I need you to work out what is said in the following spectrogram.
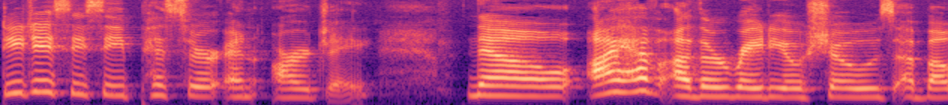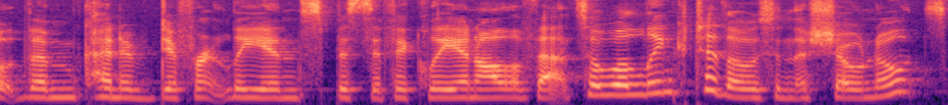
DJCC, pisser, and RJ. Now, I have other radio shows about them kind of differently and specifically and all of that. So we'll link to those in the show notes.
